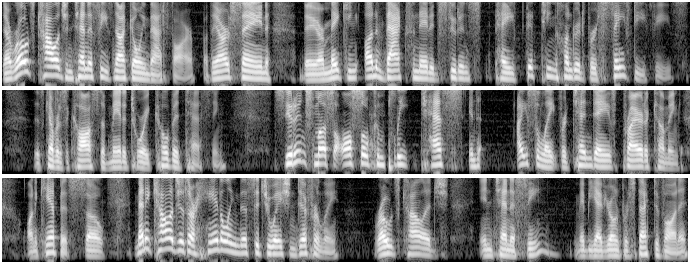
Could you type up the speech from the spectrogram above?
Now, Rhodes College in Tennessee is not going that far, but they are saying they are making unvaccinated students pay $1,500 for safety fees. This covers the cost of mandatory COVID testing. Students must also complete tests and isolate for 10 days prior to coming on campus. So many colleges are handling this situation differently. Rhodes College in Tennessee, maybe you have your own perspective on it,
